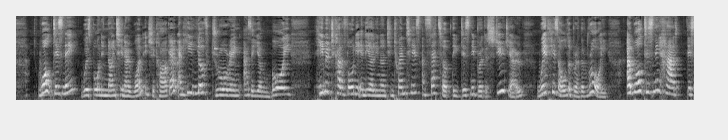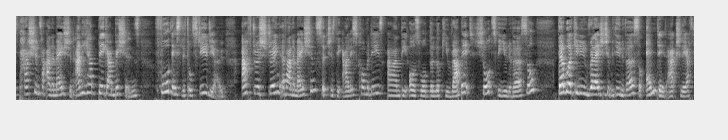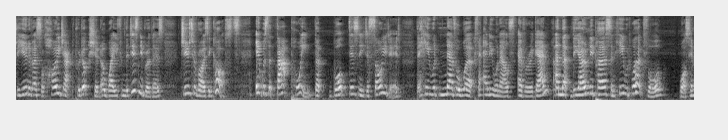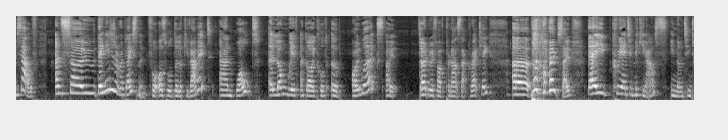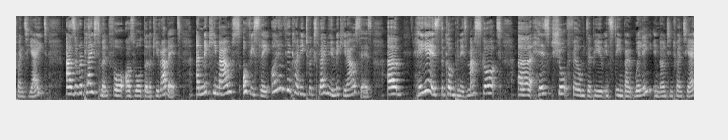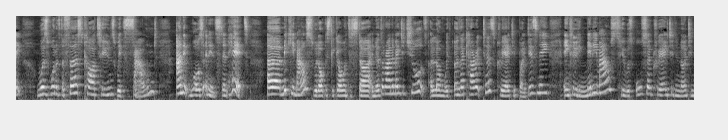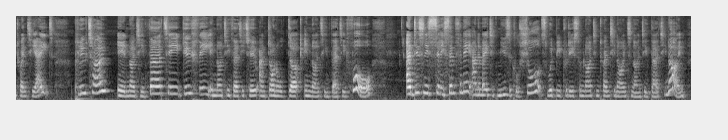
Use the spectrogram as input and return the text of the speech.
Walt Disney was born in 1901 in Chicago and he loved drawing as a young boy. He moved to California in the early 1920s and set up the Disney Brothers studio with his older brother Roy. And Walt Disney had this passion for animation and he had big ambitions for this little studio. After a string of animations such as the Alice comedies and the Oswald the Lucky Rabbit shorts for Universal, their working in relationship with Universal ended actually after Universal hijacked production away from the Disney brothers due to rising costs. It was at that point that Walt Disney decided that he would never work for anyone else ever again and that the only person he would work for was himself. And so they needed a replacement for Oswald the Lucky Rabbit, and Walt, along with a guy called Ub Iwerks, I don't know if I've pronounced that correctly, uh, but I hope so. They created Mickey Mouse in 1928 as a replacement for Oswald the Lucky Rabbit. And Mickey Mouse, obviously, I don't think I need to explain who Mickey Mouse is. Um, he is the company's mascot. Uh, his short film debut in Steamboat Willie in 1928 was one of the first cartoons with sound and it was an instant hit. Uh, Mickey Mouse would obviously go on to star in other animated shorts along with other characters created by Disney, including Minnie Mouse, who was also created in 1928, Pluto in 1930, Goofy in 1932, and Donald Duck in 1934. And Disney's Silly Symphony animated musical shorts would be produced from 1929 to 1939.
